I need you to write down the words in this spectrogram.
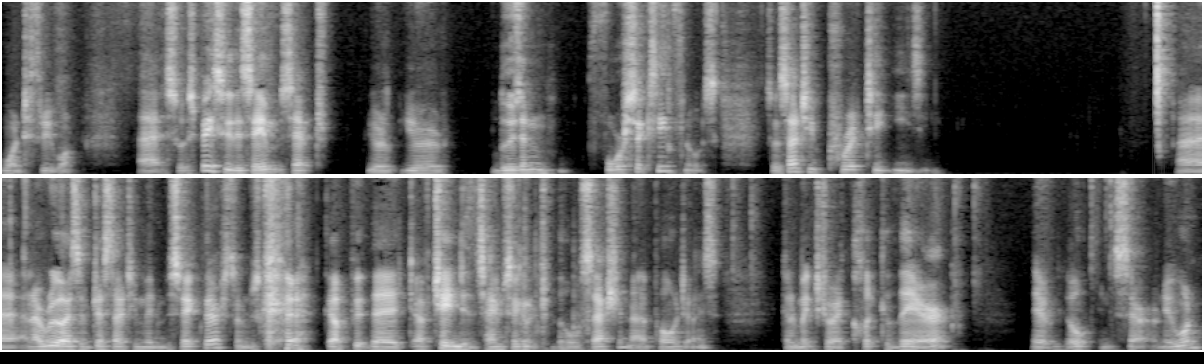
one, two, three, one. Uh, so it's basically the same, except you're you're losing four 16th notes. So it's actually pretty easy. Uh, and I realise I've just actually made a mistake there, so I'm just gonna, gonna put the I've changed the time signature for the whole session. I apologise. Gonna make sure I click there. There we go. Insert a new one.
